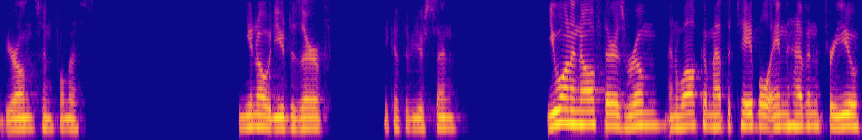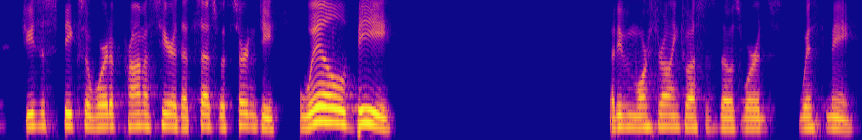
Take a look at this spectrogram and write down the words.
of your own sinfulness. You know what you deserve because of your sin. You want to know if there's room and welcome at the table in heaven for you. Jesus speaks a word of promise here that says with certainty, will be. But even more thrilling to us is those words, with me.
